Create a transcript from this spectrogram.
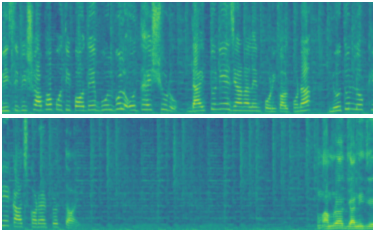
বিসিবি সভাপতি পদে বুলবুল অধ্যায় শুরু। দায়িত্ব নিয়ে জানালেন পরিকল্পনা নতুন লক্ষ্যে কাজ করার প্রত্যয়। আমরা জানি যে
